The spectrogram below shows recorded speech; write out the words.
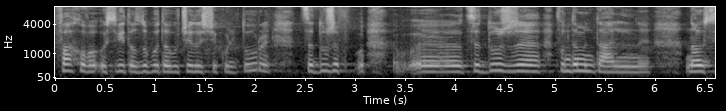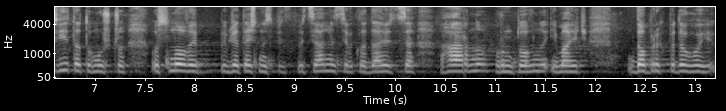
Фахова освіта здобута в училищі культури це дуже е, це дуже фундаментальна освіта, тому що основи бібліотечної спеціальності викладаються гарно, ґрунтовно і мають добрих педагогів.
